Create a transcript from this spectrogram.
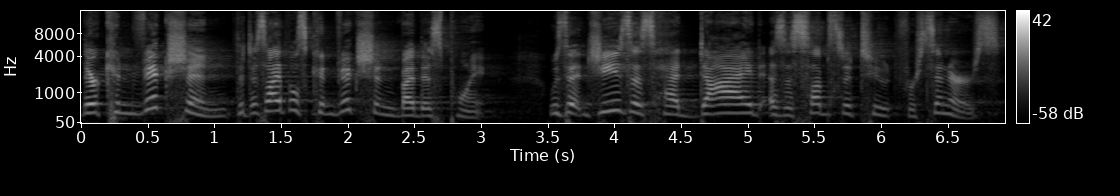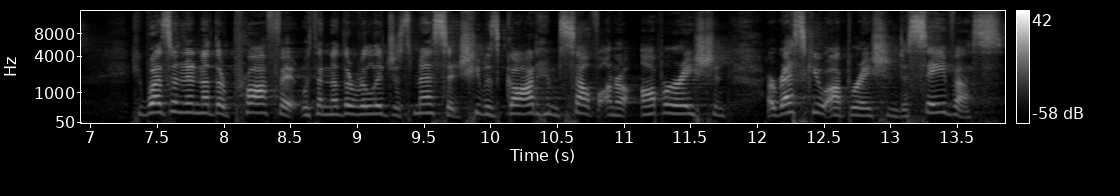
Their conviction, the disciples' conviction by this point, was that Jesus had died as a substitute for sinners. He wasn't another prophet with another religious message. He was God Himself on an operation, a rescue operation to save us.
